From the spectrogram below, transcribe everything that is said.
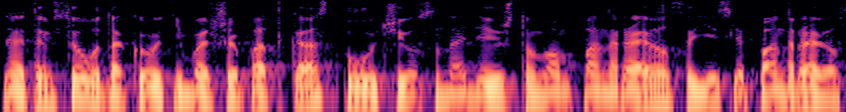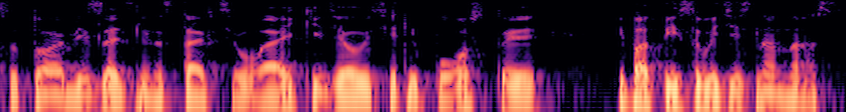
На этом все. Вот такой вот небольшой подкаст получился. Надеюсь, что он вам понравился. Если понравился, то обязательно ставьте лайки, делайте репосты и подписывайтесь на нас.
